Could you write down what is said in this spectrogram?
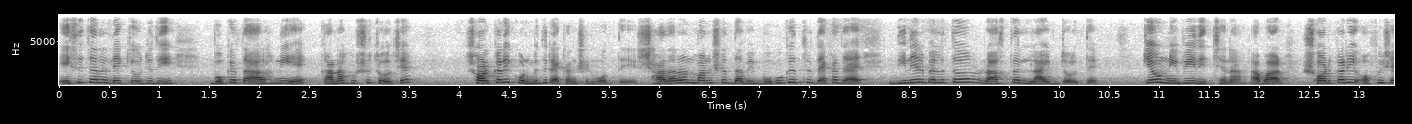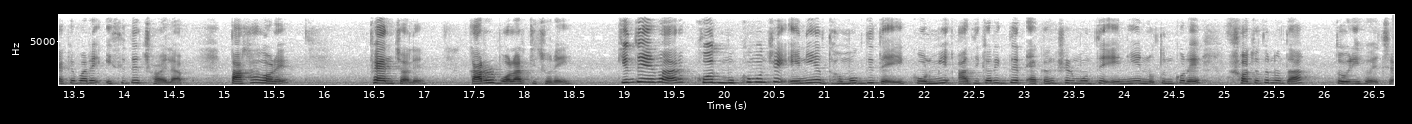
এসি চালালে কেউ যদি বকে তা নিয়ে কানাঘুষো চলছে, সরকারি কর্মীদের একাংশের মধ্যে। সাধারণ মানুষের দাবি, বহু ক্ষেত্রে দেখা যায় দিনের বেলাতেও রাস্তার লাইট জ্বলতে। কেউ নিভিয়ে দিচ্ছে না। আবার সরকারি অফিস একেবারে এসিতে ছয় লাভ পাখা ঘরে ফ্যান চলে। কারোর বলার কিছু নেই। কিন্তু এবার খোদ মুখ্যমন্ত্রী এ নিয়ে ধমক দিতেই কর্মী আধিকারিকদের একাংশের মধ্যে এ নিয়ে নতুন করে সচেতনতা তৈরি হয়েছে।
